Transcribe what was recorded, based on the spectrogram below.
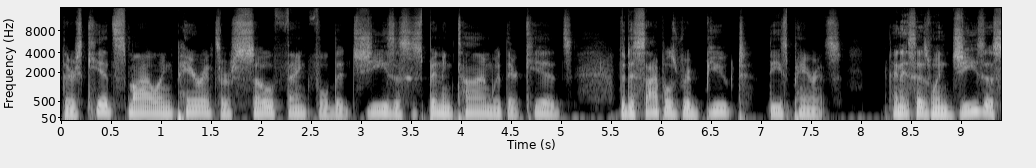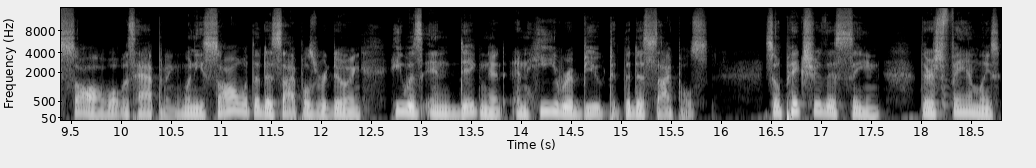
There's kids smiling. Parents are so thankful that Jesus is spending time with their kids. The disciples rebuked these parents. And it says, when Jesus saw what was happening, when he saw what the disciples were doing, he was indignant and he rebuked the disciples. So picture this scene there's families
